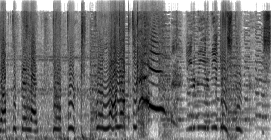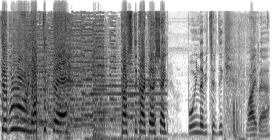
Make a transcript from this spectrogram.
Yaptık beyler. Yaptık. Vallahi yaptık. 20-20'yi geçtim. İşte bu. Yaptık be. Kaçtık arkadaşlar. Bu oyunu da bitirdik. Vay be.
